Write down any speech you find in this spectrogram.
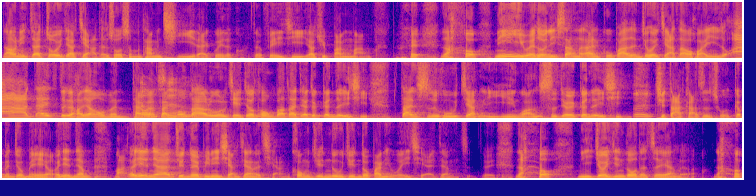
然后你再做一架假的，说什么他们起义来归的的飞机要去帮忙。对，然后你以为说你上了岸，古巴人就会夹道欢迎，说啊，哎，这个好像我们台湾反攻大陆，解救同胞，大家就跟着一起，弹石湖江以迎王师，就会跟着一起去打卡斯楚，根本就没有，而且人家马，而且人家军队比你想象的强，空军、陆军都把你围起来，这样子，对，然后你就已经落得这样了。然后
